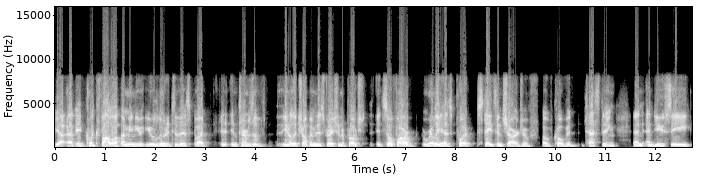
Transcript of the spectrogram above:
Yeah, I mean, quick follow up. I mean, you, you alluded to this, but in terms of you know the Trump administration approach, it so far really has put states in charge of of COVID testing. And and do you see,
